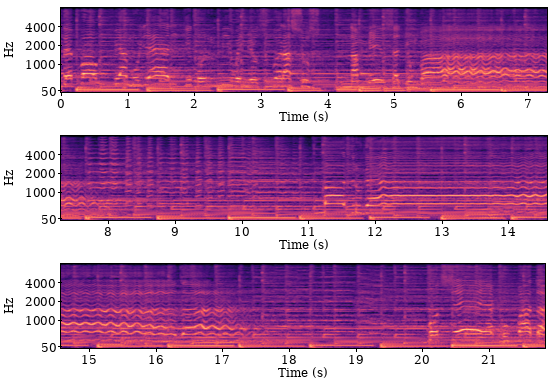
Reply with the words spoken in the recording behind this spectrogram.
devolve a mulher que dormiu em meus braços na mesa de um bar. Madrugada, você é culpada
